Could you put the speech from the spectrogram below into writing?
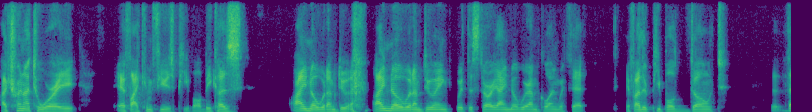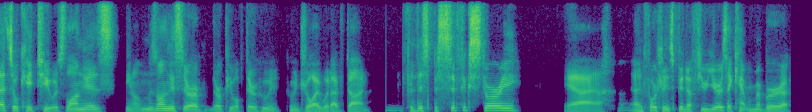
I try not to worry if I confuse people because I know what I'm doing. I know what I'm doing with the story. I know where I'm going with it. If other people don't, that's okay too as long as you know as long as there are there are people up there who who enjoy what i've done for this specific story yeah unfortunately it's been a few years i can't remember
